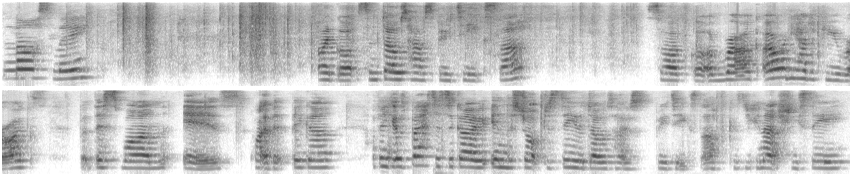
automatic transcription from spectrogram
lastly, I got some Doll's House Boutique stuff. So I've got a rug. I already had a few rugs, but this one is quite a bit bigger. I think it was better to go in the shop to see the Doll's House Boutique stuff because you can actually see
